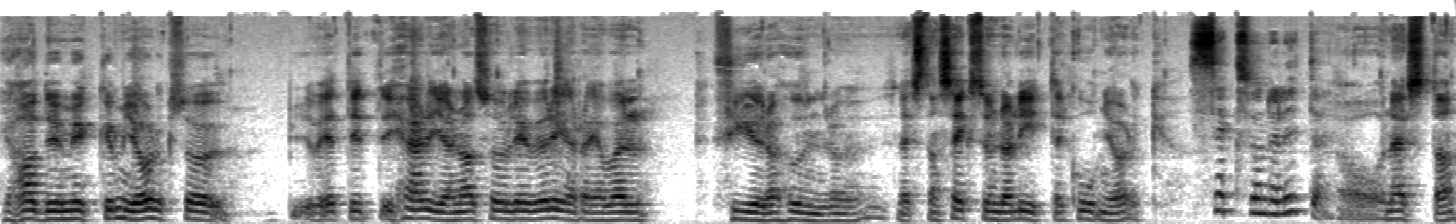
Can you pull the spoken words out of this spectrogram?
jag hade ju mycket mjölk så jag vet inte, i helgerna så levererade jag väl 400, nästan 600 liter komjölk. 600 liter. Ja, nästan.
